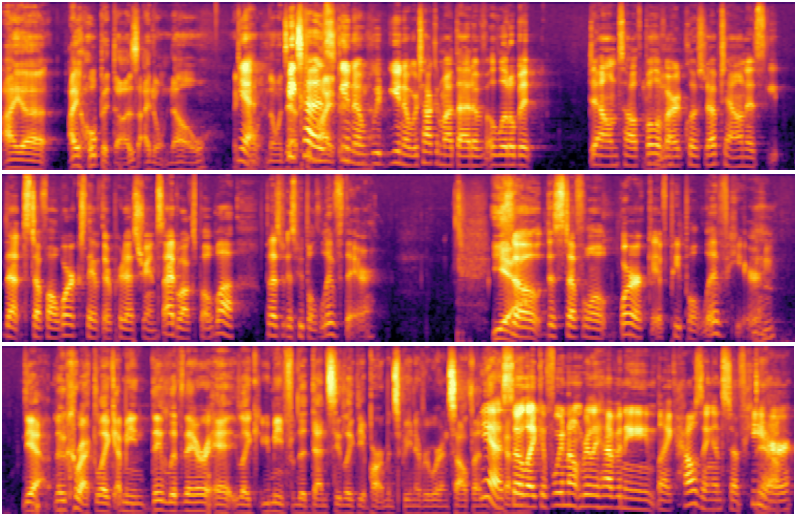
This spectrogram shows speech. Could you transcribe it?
I, uh, I hope it does. I don't know. Like, Yeah, no, no one's asking my because you know we you know we're talking about that of a little bit down South Mm-hmm. Boulevard, closer to uptown. Is that stuff all works? They have their pedestrian sidewalks, blah blah. blah but that's because people live there. yeah, So this stuff will work if people live here. Mm-hmm. Yeah, no, correct. Like, I mean, they live there. At, like, you mean from the density, like the apartments being everywhere in South End? Yeah. So like if we don't really have any like housing and stuff here,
